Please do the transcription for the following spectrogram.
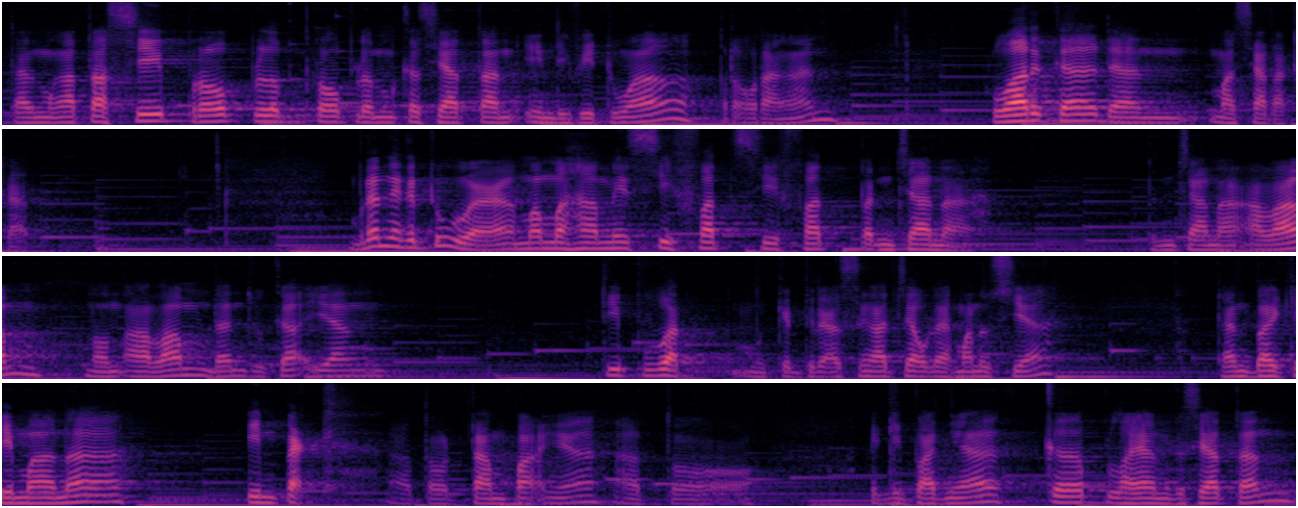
dan mengatasi problem-problem kesehatan individual, perorangan, keluarga, dan masyarakat. Kemudian yang kedua, memahami sifat-sifat bencana, bencana alam, non-alam, dan juga yang dibuat mungkin tidak sengaja oleh manusia dan bagaimana impact atau dampaknya atau akibatnya ke pelayanan kesehatan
